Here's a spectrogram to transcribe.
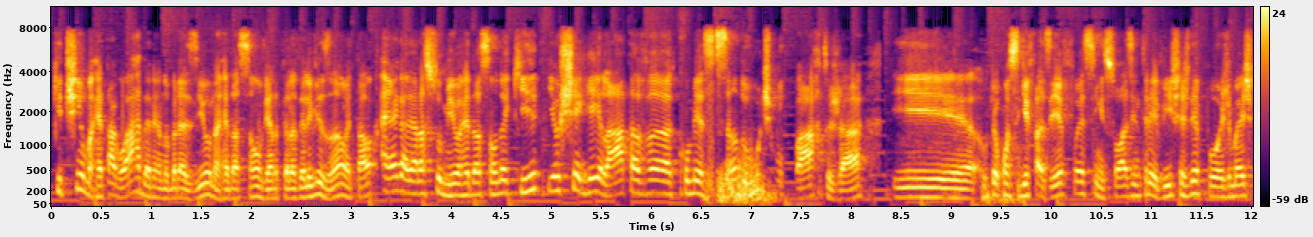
que tinha uma retaguarda, né, no Brasil, na redação, vendo pela televisão e tal. Aí a galera assumiu a redação daqui e eu cheguei lá, tava começando o último quarto já. E o que eu consegui fazer foi assim, só as entrevistas depois. Mas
